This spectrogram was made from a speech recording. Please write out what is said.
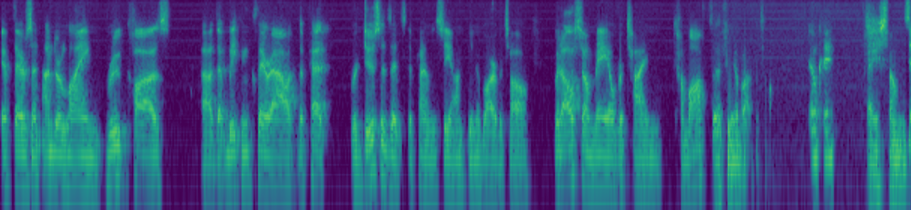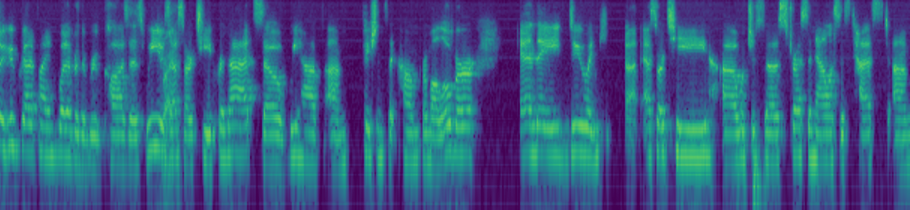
if there's an underlying root cause uh, that we can clear out, the pet reduces its dependency on phenobarbital, but also may over time come off the phenobarbital. Okay. Okay, so So you've got to find whatever the root cause is. We use Right. SRT for that. So we have um, patients that come from all over, and they do an uh, SRT, uh, which is a stress analysis test um,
